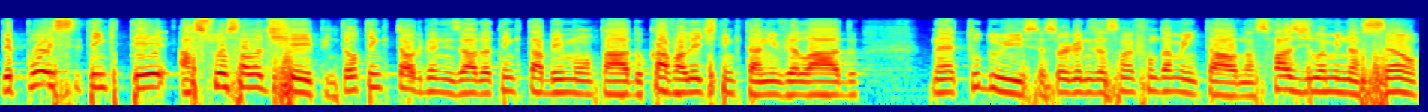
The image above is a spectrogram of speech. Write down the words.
Depois você tem que ter a sua sala de shape. Então tem que estar organizada, tem que estar bem montado, o cavalete tem que estar nivelado, né? Tudo isso, essa organização é fundamental. Nas fases de laminação,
